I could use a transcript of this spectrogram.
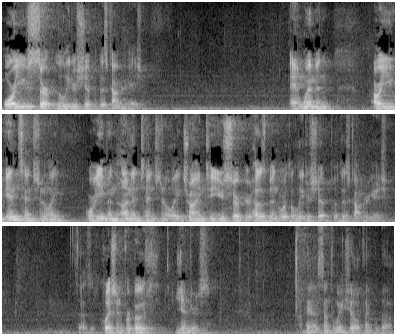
or usurp the leadership of this congregation? And women, are you intentionally or even unintentionally trying to usurp your husband or the leadership of this congregation? So that's a question for both genders. I think that's something we should all think about.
